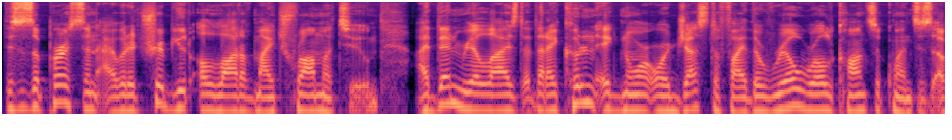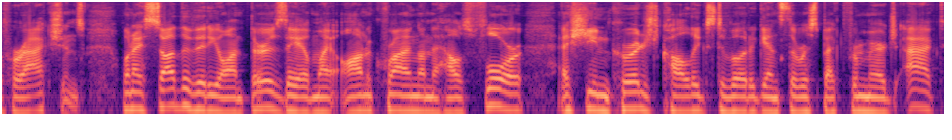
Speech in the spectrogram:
This is a person I would attribute a lot of my trauma to. I then realized that I couldn't ignore or justify the real world consequences of her actions. When I saw the video on Thursday of my aunt crying on the House floor as she encouraged colleagues to vote against the Respect for Marriage Act,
